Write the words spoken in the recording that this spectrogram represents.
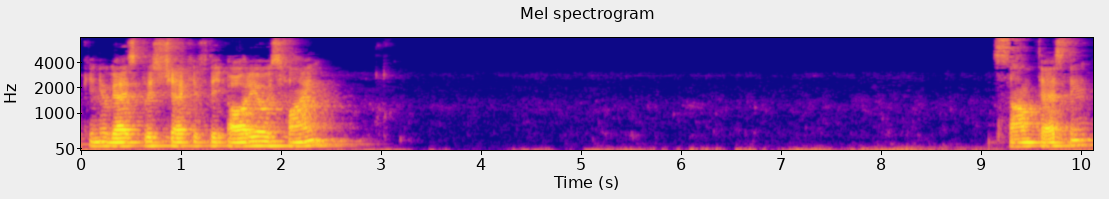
Can you guys please check if the audio is fine? Sound testing.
